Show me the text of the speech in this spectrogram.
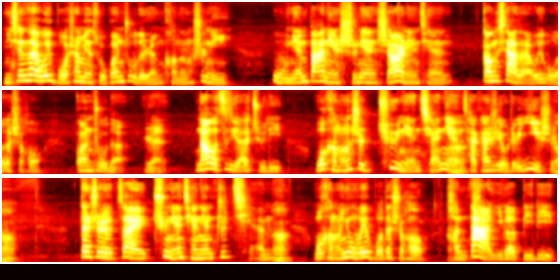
你现在微博上面所关注的人，可能是你五年、八年、十年、十二年前。刚下载微博的时候关注的人，拿我自己来举例，我可能是去年前年才开始有这个意识，但是在去年前年之前，我可能用微博的时候，很大一个比例，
